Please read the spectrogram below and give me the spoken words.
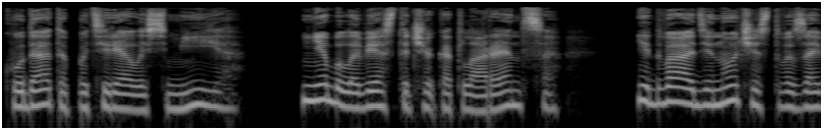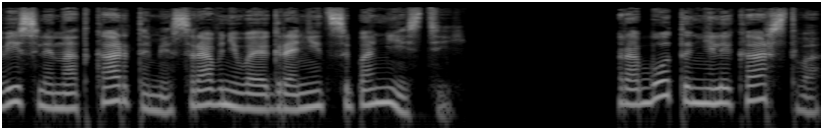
Куда-то потерялась Мия. Не было весточек от Лоренца. И два одиночества зависли над картами, сравнивая границы поместий. Работа не лекарство,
